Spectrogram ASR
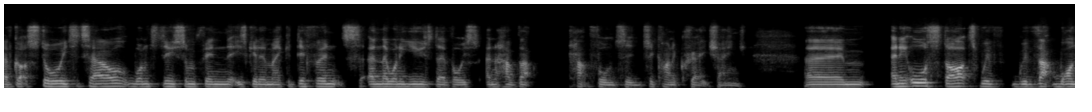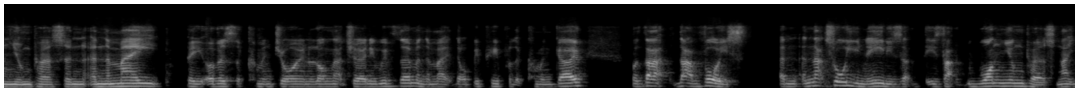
have got a story to tell, want to do something that is going to make a difference, and they want to use their voice and have that platform to, to kind of create change. Um, and it all starts with with that one young person, and there may be others that come and join along that journey with them, and there may, there'll be people that come and go, but that that voice, and and that's all you need is that is that one young person, that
